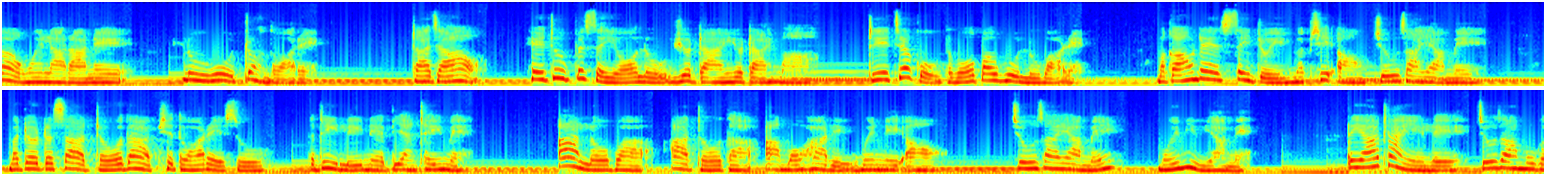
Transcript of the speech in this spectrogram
ကဝင်လာတာနဲ့လူဖို့တွန့်သွားတယ်။ဒါကြောင့်ဟေတုပစ္စယောလို့ရွတ်တိုင်းရွတ်တိုင်းမှာဒီအချက်ကိုသဘောပေါက်ဖို့လိုပါတယ်။မကောင်းတဲ့စိတ်တွေမဖြစ်အောင်ကြိုးစားရမယ်။မတော်တဆဒေါသဖြစ်သွားတယ်ဆိုတတိလေးနဲ့ပြန်ထိမ့်မယ်။အလောဘအဒေါသအမောဟတွေဝင်နေအောင်ကြိုးစားရမယ်။ မွေးမြူရမယ်။တရားထိုင်ရင်လေကြိုးစားမှုက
